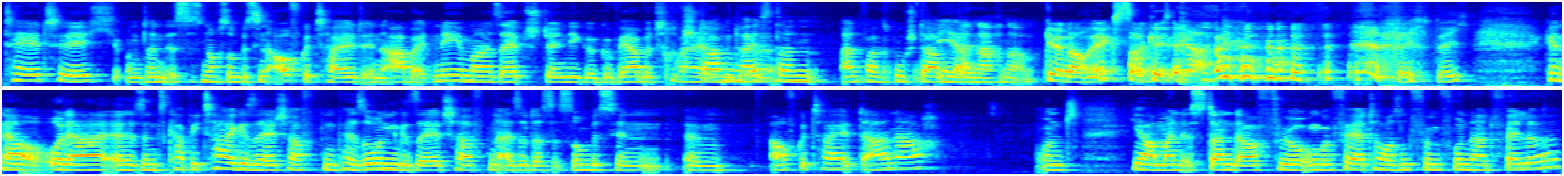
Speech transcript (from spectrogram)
tätig und dann ist es noch so ein bisschen aufgeteilt in Arbeitnehmer, Selbstständige, Gewerbetreibende. Buchstaben heißt dann Anfangsbuchstaben ja. der Nachnamen. Genau, exakt. Okay. Ja. Richtig. Genau, oder äh, sind es Kapitalgesellschaften, Personengesellschaften, also das ist so ein bisschen ähm, aufgeteilt danach. Und ja, man ist dann da für ungefähr 1500 Fälle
